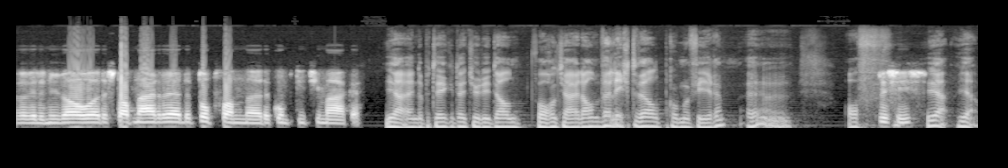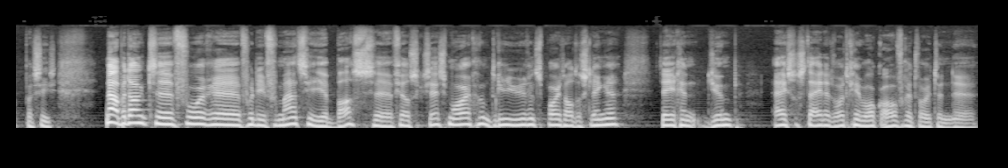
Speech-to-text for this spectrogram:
we willen nu wel de stap naar de top van de competitie maken. Ja, en dat betekent dat jullie dan volgend jaar dan wellicht wel promoveren. Of, precies. Ja, ja, precies. Nou, bedankt uh, voor, uh, voor de informatie, Bas. Uh, veel succes morgen om drie uur in Sporthal de Slinger tegen Jump IJsselstein. Het wordt geen walk-over, het wordt een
